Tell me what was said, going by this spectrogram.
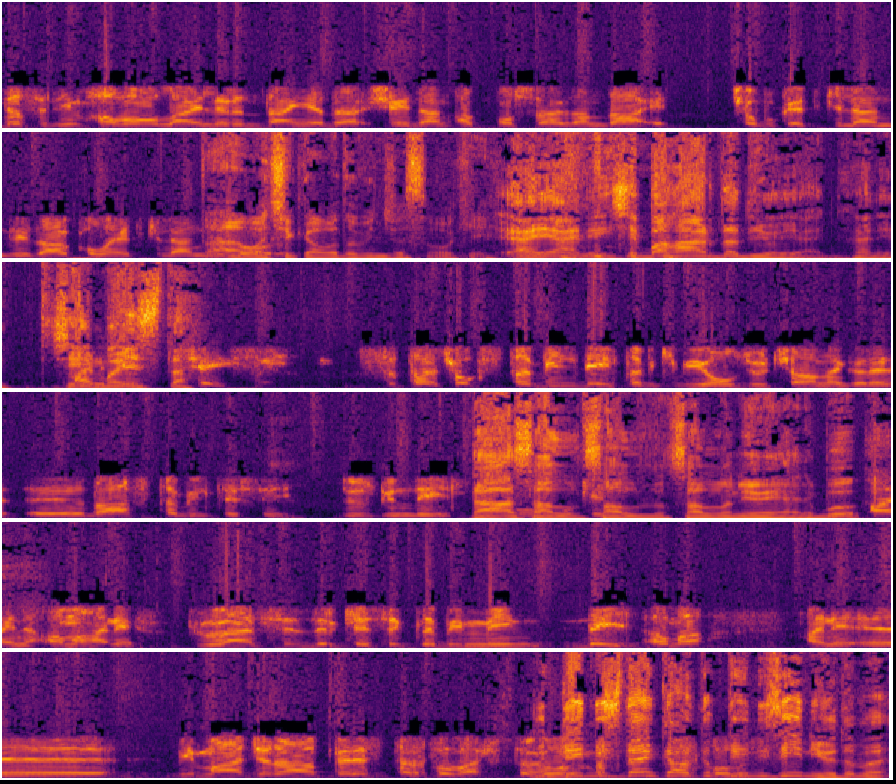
nasıl diyeyim hava olaylarından ya da şeyden atmosferden daha e- çabuk etkilendi, daha kolay etkilendi. Tamam açık havada bineceğiz. Okey. Yani, yani işte baharda diyor yani. Hani şey Hani Mayıs'ta. Şey, sta- çok stabil değil tabii ki bir yolcu uçağına göre e, daha stabilitesi düzgün değil. Daha kesin. sall, sallanıyor yani. Bu Aynen ama hani güvensizdir kesinlikle binmeyin değil ama hani e, bir macera perest tarafı var. bu denizden kalkıp Olur. denize iniyor değil mi?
